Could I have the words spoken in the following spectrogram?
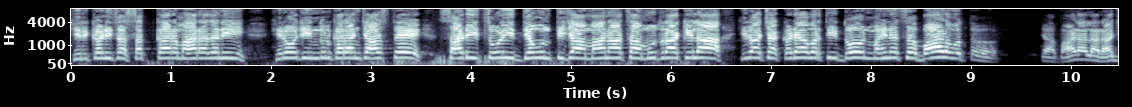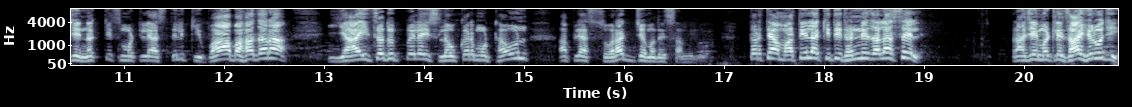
हिरकणीचा सत्कार महाराजांनी हिरोजी इंदुलकरांच्या हस्ते साडी चोळी देऊन तिच्या मानाचा मुजरा केला. हिराच्या कड्यावरती दोन महिन्याचं बाळ होतं. त्या बाळाला राजे नक्कीच म्हटले असतील की वा बहादारा याईचं दूध पेलईस लवकर मोठावून आपल्या स्वराज्यामध्ये सामील हो. तर त्या मातेला किती धन्य झाला असेल? राजे म्हटले जा हिरोजी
